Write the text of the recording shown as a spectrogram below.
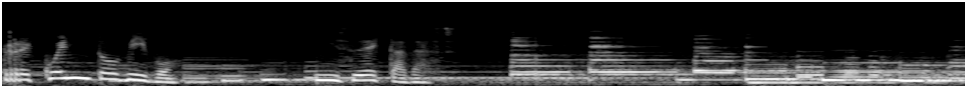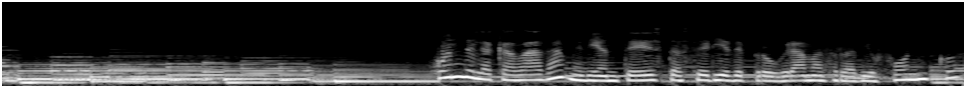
Recuento vivo mis décadas. La Cabada, mediante esta serie de programas radiofónicos,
